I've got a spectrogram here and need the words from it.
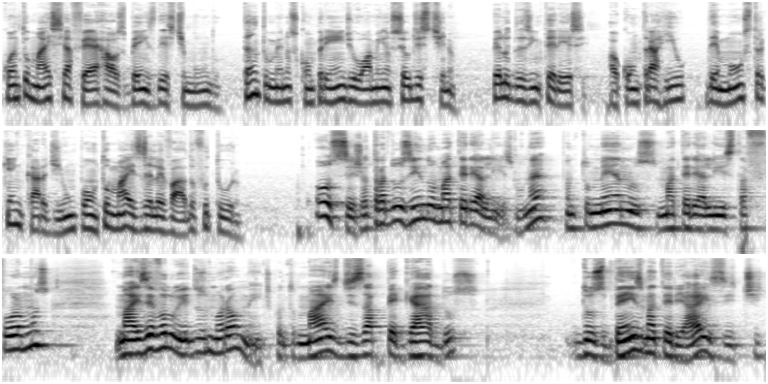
quanto mais se aferra aos bens deste mundo, tanto menos compreende o homem o seu destino pelo desinteresse, ao contrário, demonstra que encara de um ponto mais elevado futuro. Ou seja, traduzindo o materialismo, né? Quanto menos materialista formos, mais evoluídos moralmente. Quanto mais desapegados dos bens materiais e de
